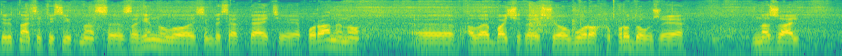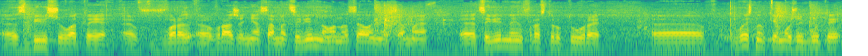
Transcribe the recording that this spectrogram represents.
19 осіб нас е, загинуло, 75 поранено. Е, Але бачите, що ворог продовжує, на жаль, е, збільшувати е, вра- враження саме цивільного населення, саме цивільної інфраструктури. Висновки можуть бути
